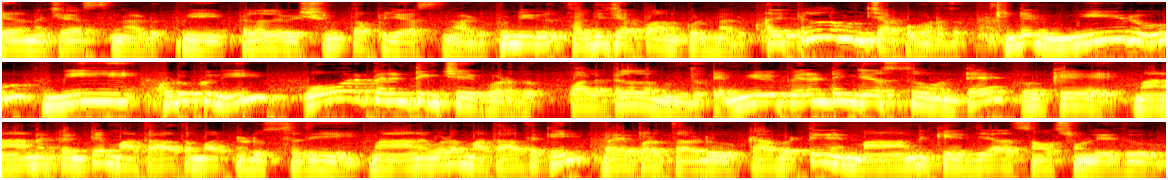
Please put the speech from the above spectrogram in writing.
ఏదైనా చేస్తున్నాడు మీ పిల్లల విషయంలో తప్పు చేస్తున్నాడు. మీరు సర్ది చెప్పాలనుకుంటున్నారు. అది పిల్లల ముందు చెప్పకూడదు. అంటే మీరు మీ కొడుకుని ఓవర్ పేరెంటింగ్ చేయకూడదు వాళ్ళ పిల్లల ముందు. మీరు పేరెంటింగ్ చేస్తూ ఉంటే ఓకే మా నాన్న కంటే మా తాత మాట నడుస్తుంది. మా నాన్న కూడా మా తాతకి భయపడతాడు. కాబట్టి నేను మా నాన్న కేర్ చేయాల్సిన అవసరం లేదు.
